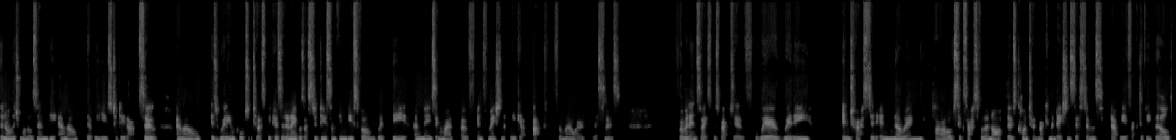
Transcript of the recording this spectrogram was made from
the knowledge models and the ML that we use to do that. So ML is really important to us because it enables us to do something useful with the amazing amount of information that we get back from our listeners from an insights perspective, we're really interested in knowing how successful or not those content recommendation systems that we effectively build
